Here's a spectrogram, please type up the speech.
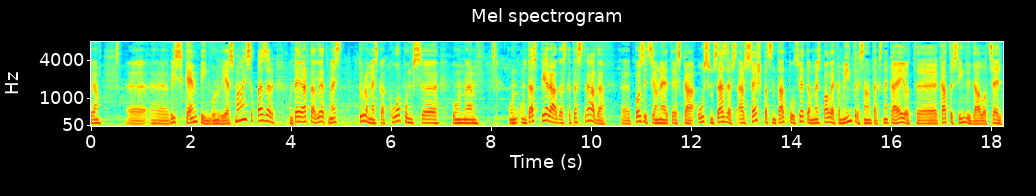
ir uh, uh, visi kempingi un viesmājas ap ezeru, un te ir ar tādu lietu, mēs turamies kā kopums un Un, un tas pierādās, ka tas strādā. Eh, pozicionēties kā Usmas ezers ar 16 atpūtas vietām, mēs paliekam interesantāks nekā ejot eh, katrs individuālo ceļu.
